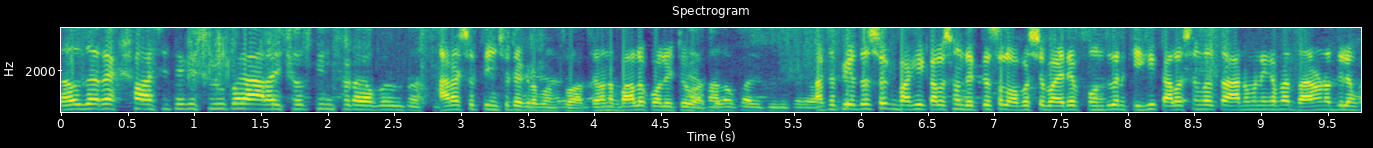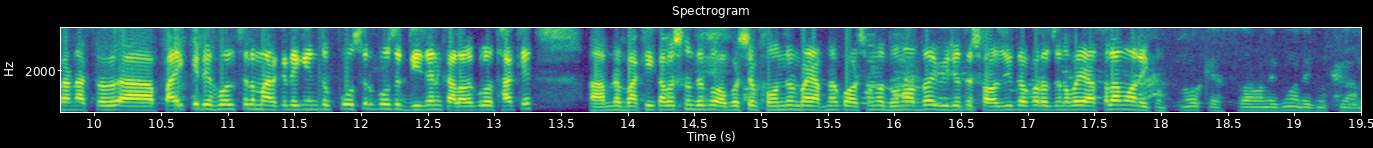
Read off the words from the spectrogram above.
ট্রাউজার একশো আশি থেকে শুরু করে আড়াইশো তিনশো টাকা পর্যন্ত আছে। আড়াইশো তিনশো টাকা পর্যন্ত আছে মানে ভালো কোয়ালিটিও আছে। ভালো কোয়ালিটির আচ্ছা প্রিয় দর্শক বাকি কালেকশন দেখতে চলো অবশ্যই বাইরে ফোন দিবেন। কি কি কালেকশন আছে আনুমানিক আমরা ধারণা দিলাম কারণ একটা পাইকারি হোলসেল মার্কেটে কিন্তু প্রচুর প্রচুর ডিজাইন কালারগুলো থাকে। আমরা বাকি কালেকশন দেখব অবশ্যই ফোন দিন ভাই আপনাকে অসংখ্য ধন্যবাদ ভাই ভিডিওতে সহযোগিতা করার জন্য। ভাই আসসালামু আলাইকুম। ওকে আসসালামু আলাইকুম আসসালাম।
